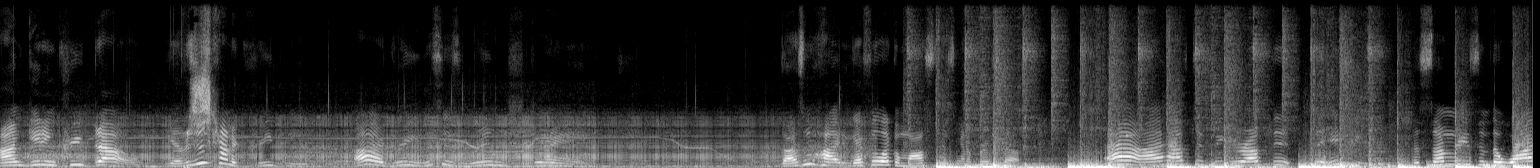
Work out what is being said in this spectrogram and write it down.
I'm getting creeped out. Yeah, this is kind of creepy. I agree. This is really strange. Guys, I'm hiding. I feel like a monster is gonna burst out. Ah, I have to figure out the, the issue. For some reason, the wire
